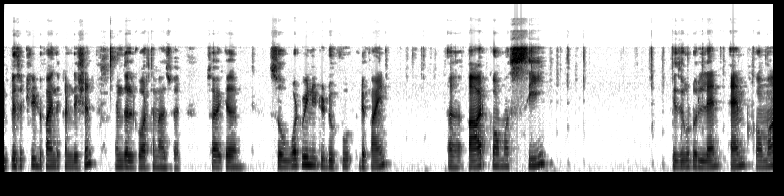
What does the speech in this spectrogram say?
implicitly define the condition in the algorithm as well. So uh, so what we need to do for define uh, r comma c is equal to len m comma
